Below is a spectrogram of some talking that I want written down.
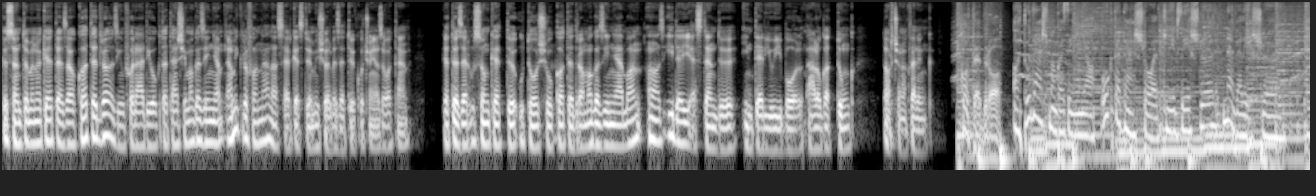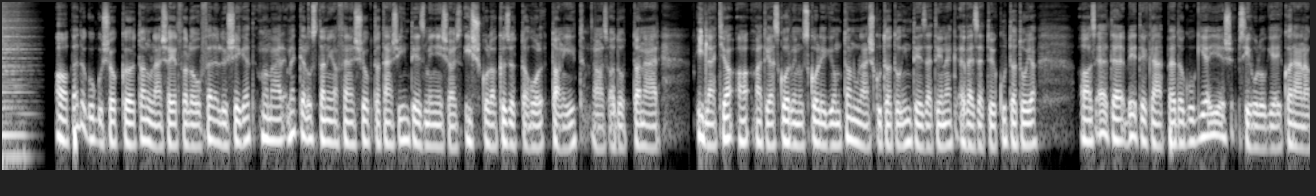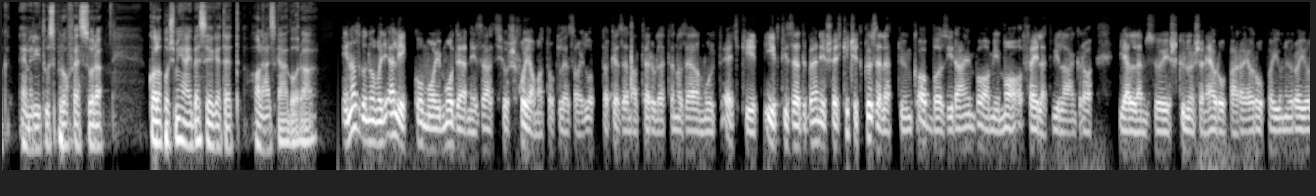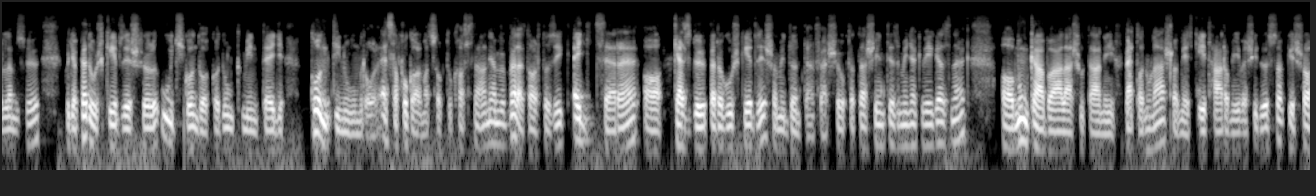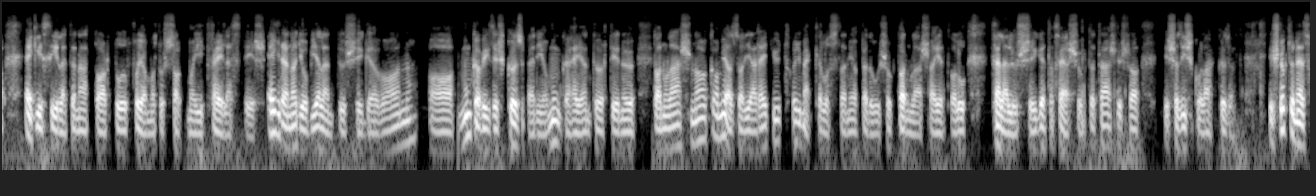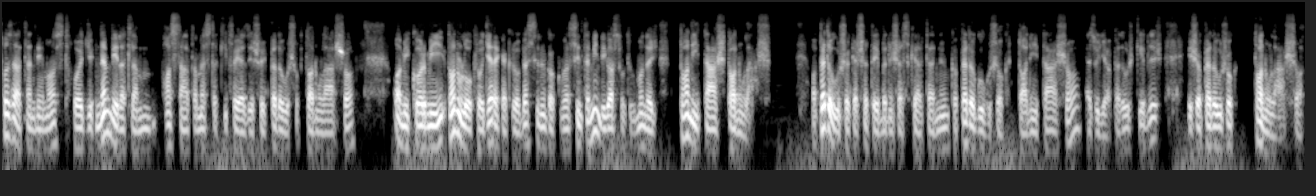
Köszöntöm Önöket, ez a Katedra, az Inforádió oktatási magazinja, a mikrofonnál a szerkesztő műsorvezető Kocsonya Zoltán. 2022 utolsó Katedra magazinjában az idei esztendő interjúiból válogattunk. Tartsanak velünk! Katedra. A Tudás magazinja oktatásról, képzésről, nevelésről. A pedagógusok tanulásáért való felelősséget ma már meg kell osztani a felsőoktatási intézmény és az iskola között, ahol tanít az adott tanár. Így látja a Matthias Corvinus Kollégium Tanuláskutató Intézetének vezető kutatója, az ELTE BTK pedagógiai és pszichológiai karának emeritus professzora. Kalapos Mihály beszélgetett Halász Gáborral. Én azt gondolom, hogy elég komoly modernizációs folyamatok lezajlottak ezen a területen az elmúlt egy-két évtizedben, és egy kicsit közeledtünk abba az irányba, ami ma a fejlett világra jellemző, és különösen Európára, Európai Unióra jellemző, hogy a pedagógus képzésről úgy gondolkodunk, mint egy kontinuumról, ezt a fogalmat szoktuk használni, ami beletartozik egyszerre a kezdő pedagógus képzés, amit döntően felsőoktatási intézmények végeznek, a munkába állás utáni betanulás, ami egy két-három éves időszak, és a egész életen át tartó folyamatos szakmai fejlesztés. Egyre nagyobb jelentősége van a munkavégzés közbeni, a munkahelyen történő tanulásnak, ami azzal jár együtt, hogy meg kell osztani a pedagógusok tanulásáért való felelősséget a felsőoktatás és, a, és az iskolák között. És rögtön ezt hozzátenném azt, hogy nem véletlen használtam ezt a kifejezést, hogy pedagógusok tanulása, amikor mi tanulókról, gyerekekről beszélünk, akkor szinte mindig azt szoktuk mondani, hogy tanítás, tanulás. A pedagógusok esetében is ezt kell tennünk, a pedagógusok tanítása, ez ugye a pedagógus képzés, és a pedagógusok tanulása.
